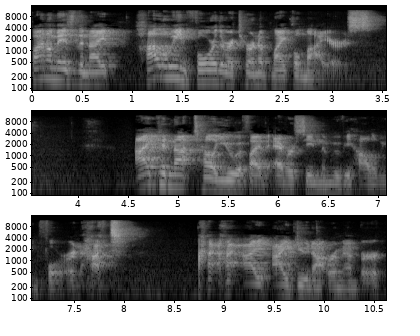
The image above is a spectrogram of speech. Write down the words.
Final maze of the night Halloween 4 The Return of Michael Myers. I could not tell you if I've ever seen the movie Halloween 4 or not. I, I, I do not remember.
